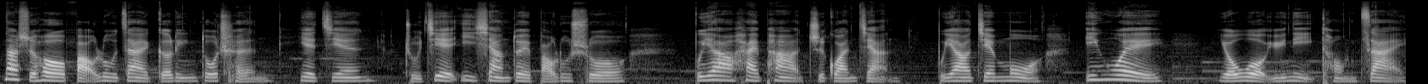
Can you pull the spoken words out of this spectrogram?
那时候，保禄在格林多城，夜间，主借意象对保禄说。不要害怕，只管讲；不要缄默，因为有我与你同在，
